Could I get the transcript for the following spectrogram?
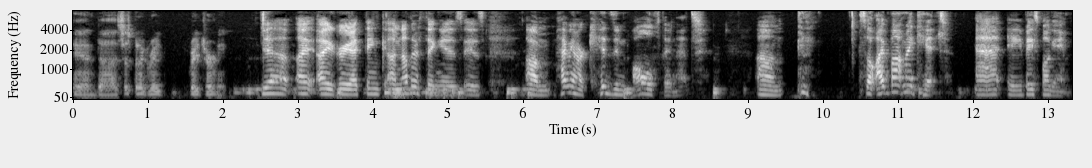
and uh, it's just been a great great journey. Yeah I, I agree. I think another thing is is um, having our kids involved in it. Um, so i bought my kit at a baseball game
